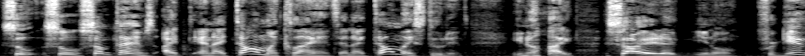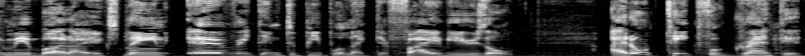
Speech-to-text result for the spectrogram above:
So so sometimes I and I tell my clients and I tell my students, you know, I sorry to you know forgive me, but I explain everything to people like they're five years old. I don't take for granted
